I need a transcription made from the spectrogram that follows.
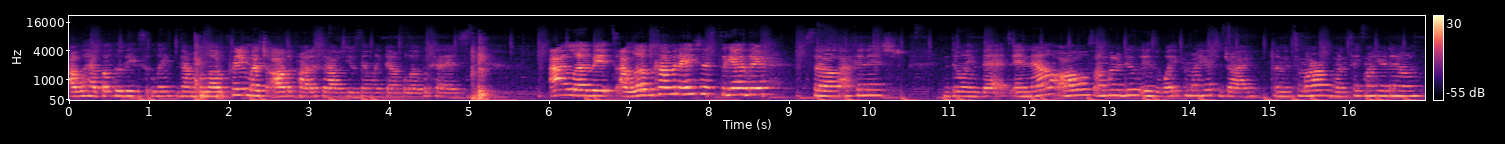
I will have both of these linked down below. Pretty much all the products that I was using linked down below because I love it. I love the combinations together. So I finished doing that. And now all i'm gonna do is wait for my hair to dry. And then tomorrow i'm gonna take my hair down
